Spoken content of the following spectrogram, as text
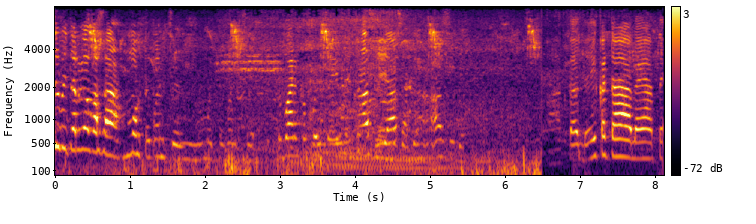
तुम्ही तर बसा मोठं पंच मोठं बारका. आता लय कटाळा आलाय आता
